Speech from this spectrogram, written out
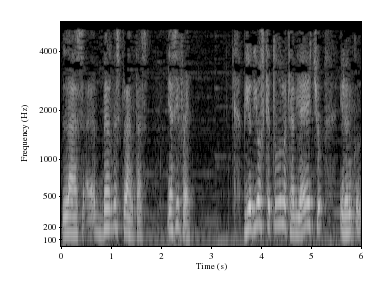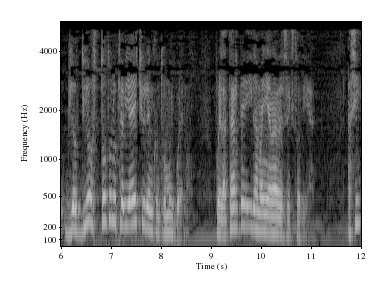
las eh, verdes plantas. Y así fue. Vio Dios que todo lo que había hecho, y lo, vio Dios todo lo que había hecho y lo encontró muy bueno. Fue la tarde y la mañana del sexto día. Así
